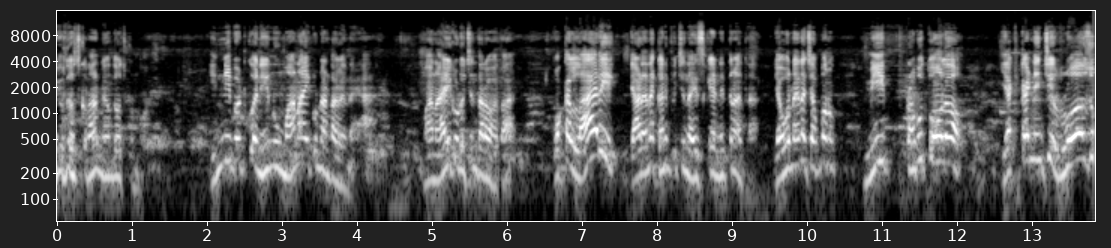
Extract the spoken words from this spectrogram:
మీరు దోచుకున్నారు మేము దోచుకున్నాం. ఇన్ని పెట్టుకొని నువ్వు మా నాయకుడు అంటావేందయ్యా? మా నాయకుడు వచ్చిన తర్వాత ఒక లారీ ఎక్కడైనా కనిపించింది ఇసుక నెత్తినంత ఎవరినైనా చెప్పను. మీ ప్రభుత్వంలో ఎక్కడి నుంచి రోజు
